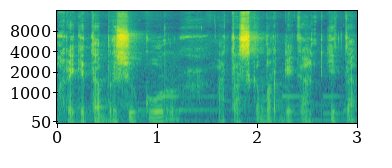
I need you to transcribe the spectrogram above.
mari kita bersyukur atas kemerdekaan kita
